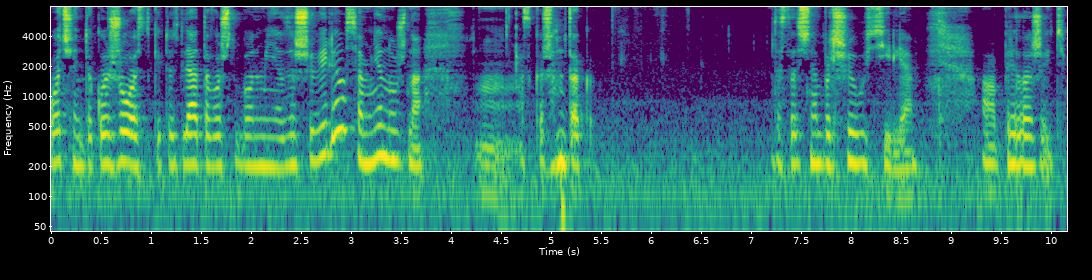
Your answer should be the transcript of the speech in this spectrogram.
очень такой жесткий. То есть для того, чтобы он меня зашевелился, мне нужно, скажем так, достаточно большие усилия а, приложить.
